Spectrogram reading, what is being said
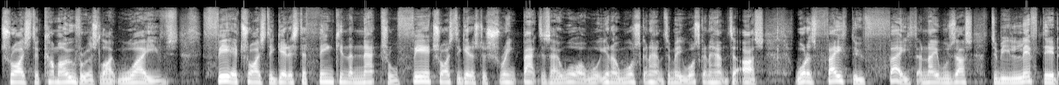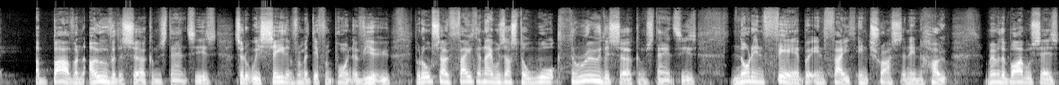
tries to come over us like waves. Fear tries to get us to think in the natural. Fear tries to get us to shrink back to say, whoa, you know, what's going to happen to me? What's going to happen to us? What does faith do? Faith enables us to be lifted above and over the circumstances so that we see them from a different point of view. But also, faith enables us to walk through the circumstances, not in fear, but in faith, in trust, and in hope. Remember, the Bible says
